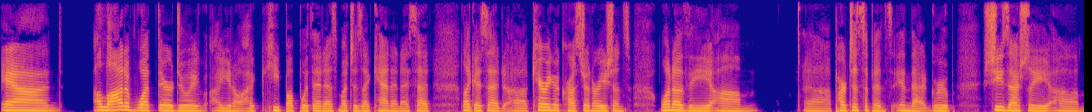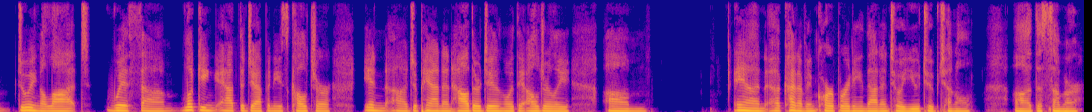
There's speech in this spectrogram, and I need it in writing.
And a lot of what they're doing, you know, I keep up with it as much as I can. And I said, like I said, uh, caring across generations, one of the, um, uh, participants in that group, she's actually, um, doing a lot with, um, looking at the Japanese culture in, uh, Japan and how they're dealing with the elderly, um, and uh, kind of incorporating that into a YouTube channel, uh, this summer.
